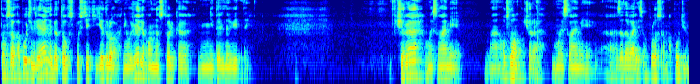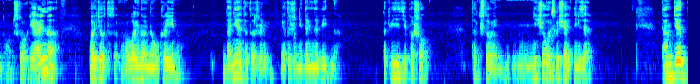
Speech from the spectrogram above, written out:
том, что а Путин реально готов спустить ядро, неужели он настолько недальновидный? Вчера мы с вами, условно вчера, мы с вами а, задавались вопросом, а Путин, он что, реально пойдет войной на Украину? Да нет, это же, это же недальновидно. Как видите, пошел. Так что ничего исключать нельзя. Там дед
